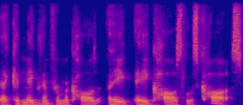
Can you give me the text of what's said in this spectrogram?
that could make them from a cause a, a causeless cause.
